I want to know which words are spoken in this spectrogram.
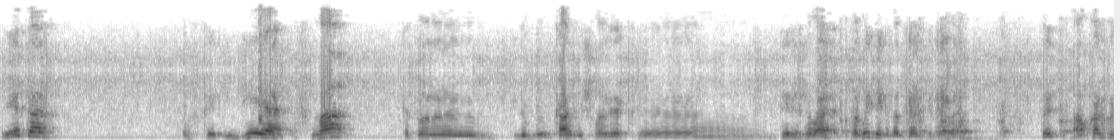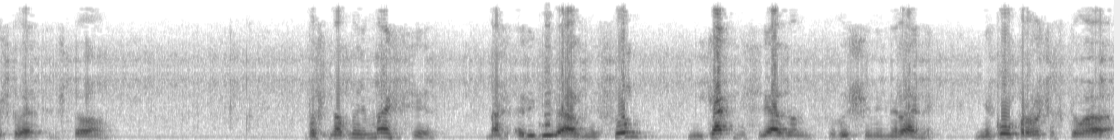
И это, сказать, идея сна, которую любой, каждый человек э, переживает. Событие, которое каждый переживает. То есть, Амхар хочет сказать, что в основной массе наш регулярный сон никак не связан с высшими мирами. Никакого пророческого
